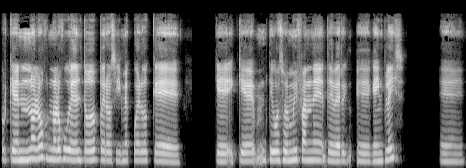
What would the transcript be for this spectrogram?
porque no lo, no lo jugué del todo, pero sí me acuerdo que, que, que digo, soy muy fan de, de ver eh, gameplays. Eh,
